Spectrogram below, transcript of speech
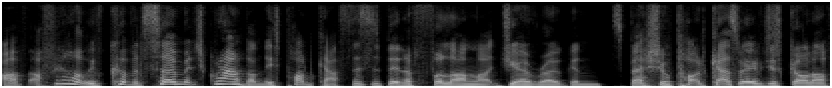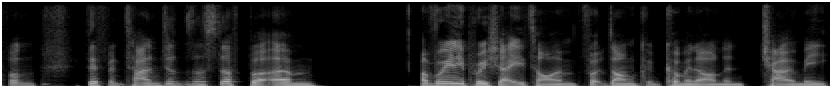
I, I, feel like we've covered so much ground on this podcast. This has been a full on like Joe Rogan special podcast where we've just gone off on different tangents and stuff. But um, I really appreciate your time for Duncan coming on and chatting me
